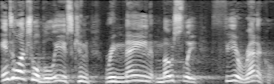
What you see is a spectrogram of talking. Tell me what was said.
Intellectual beliefs can remain mostly theoretical.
